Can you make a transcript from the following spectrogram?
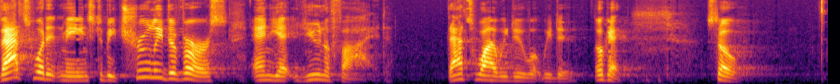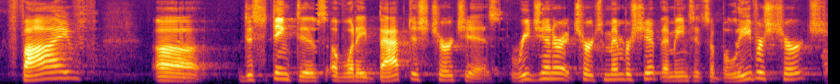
That's what it means to be truly diverse and yet unified. That's why we do what we do. Okay, so five uh, distinctives of what a Baptist church is regenerate church membership, that means it's a believer's church.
